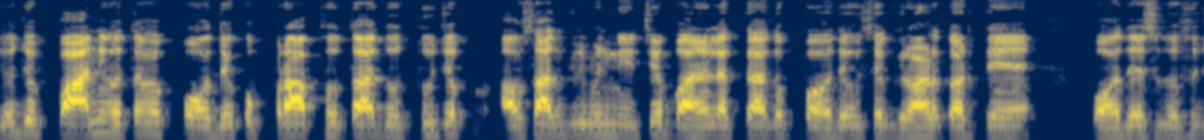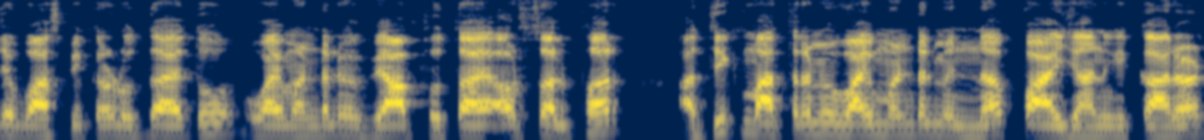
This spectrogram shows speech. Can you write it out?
जो जो पानी होता है, वह पौधे को प्राप्त होता है दोस्तों। जब अवसाद गृह में नीचे बहने लगता है तो पौधे उसे ग्रहण करते हैं। पौधे से दोस्तों जब वाष्पीकरण होता है तो वायुमंडल में व्याप्त होता है और सल्फ़र अधिक मात्रा में वायुमंडल में न पाए जाने के कारण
